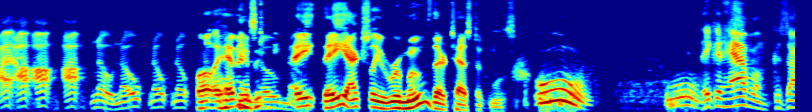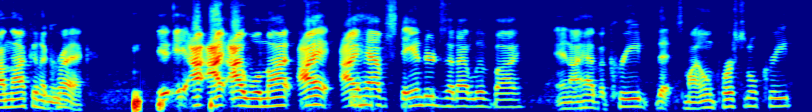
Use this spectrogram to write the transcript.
I. I. I. I no. No. No. No. Well, no, heavens, no, no. they they actually remove their testicles. Ooh. Ooh. They can have them because I'm not going to Mm. crack. It- it- I, I, I will not. I, I have standards that I live by, and I have a creed that's my own personal creed,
